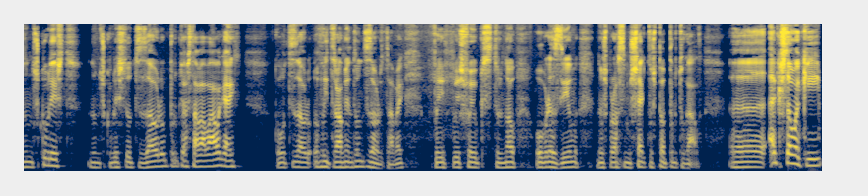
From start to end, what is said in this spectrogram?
não descobriste. Não descobriste o tesouro porque já estava lá alguém com o tesouro, literalmente um tesouro, está bem? Foi, foi, foi o que se tornou o Brasil nos próximos séculos para Portugal. Uh, a questão aqui,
